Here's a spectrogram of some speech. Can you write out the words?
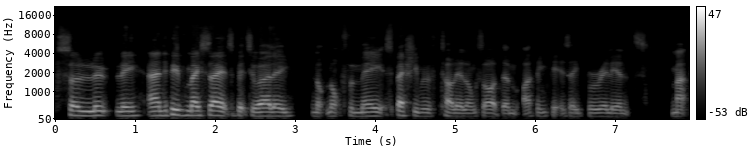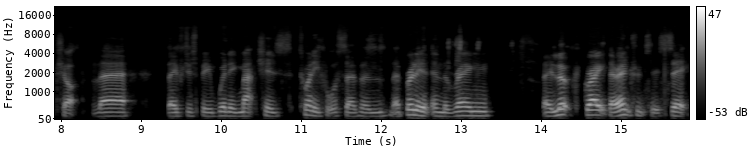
Absolutely. And people may say it's a bit too early. Not not for me, especially with Tully alongside them. I think it is a brilliant matchup there. They've just been winning matches 24 7. They're brilliant in the ring. They look great. Their entrance is sick.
